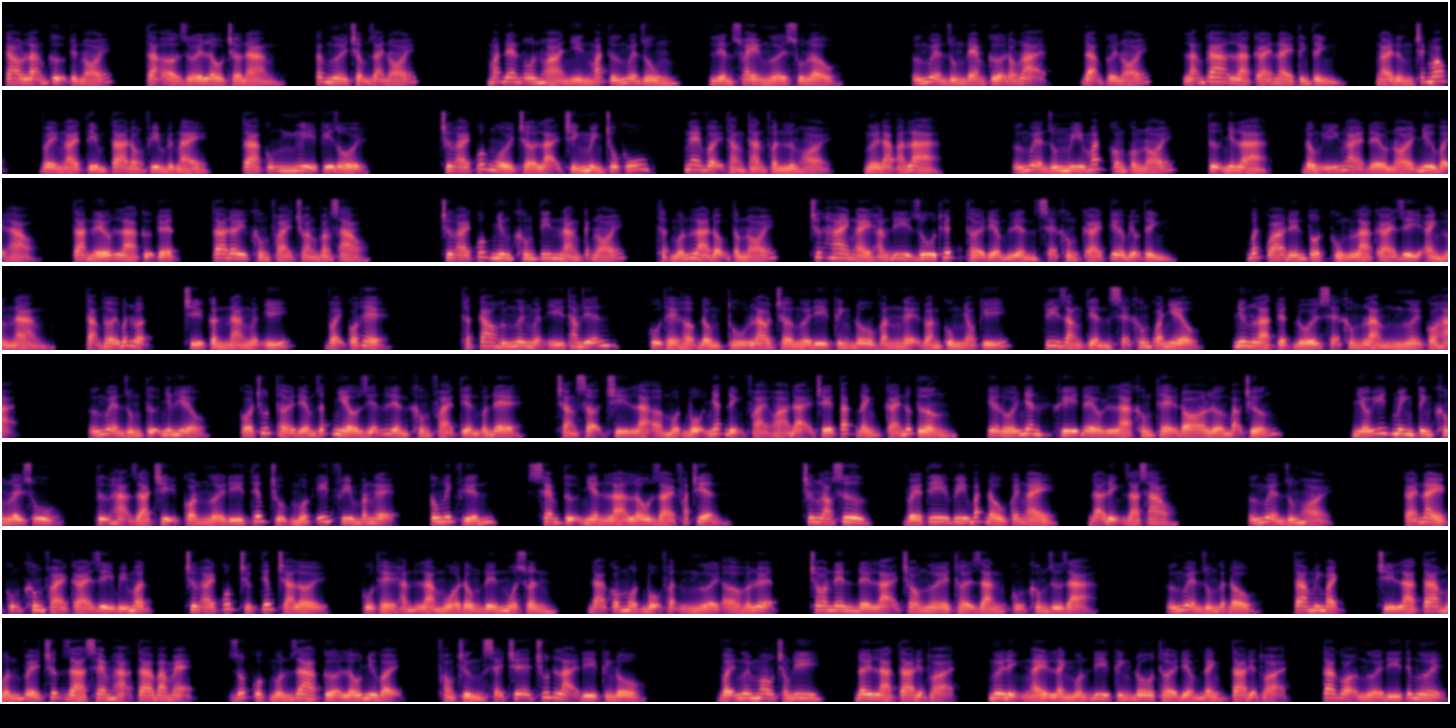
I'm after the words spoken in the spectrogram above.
Cao lãng cự tuyệt nói, ta ở dưới lầu chờ nàng, các ngươi chậm rãi nói. Mắt đen ôn hòa nhìn mắt ứng nguyễn dung, liền xoay người xuống lầu. Ứng Nguyễn Dung đem cửa đóng lại, đạm cười nói, lãng ca là cái này tính tình, ngài đừng trách móc, về ngài tìm ta đóng phim việc này, ta cũng nghĩ kỹ rồi. Trương Ái Quốc ngồi trở lại chính mình chỗ cũ, nghe vậy thẳng thắn phần lương hỏi, người đáp án là. Ứng Nguyễn Dung mi mắt cong cong nói, tự nhiên là, đồng ý ngài đều nói như vậy hảo, ta nếu là cự tuyệt, ta đây không phải choáng vắng sao. Trương Ái Quốc nhưng không tin nàng cách nói, thật muốn là động tâm nói, trước hai ngày hắn đi du thuyết thời điểm liền sẽ không cái kia biểu tình. Bất quá đến tột cùng là cái gì ảnh hưởng nàng, tạm thời bất luận, chỉ cần nàng nguyện ý, vậy có thể. Thật cao hứng ngươi nguyện ý tham diễn, cụ thể hợp đồng thù lao chờ ngươi đi kinh đô văn nghệ đoàn cùng nhau ký, tuy rằng tiền sẽ không quá nhiều, nhưng là tuyệt đối sẽ không làm ngươi có hại. Ứng Nguyễn Dung tự nhiên hiểu, có chút thời điểm rất nhiều diễn liền không phải tiền vấn đề, chẳng sợ chỉ là ở một bộ nhất định phải hỏa đại chế tác đánh cái nước tương, kia đối nhân khi đều là không thể đo lường bạo trướng. Nhiều ít minh tinh không lấy xu, tự hạ giá trị con người đi tiếp chụp một ít phim văn nghệ, công ích phiến, xem tự nhiên là lâu dài phát triển. Trương lão sư, về TV bắt đầu quay ngày, đã định ra sao? Ứng Nguyễn Dung hỏi. Cái này cũng không phải cái gì bí mật, Trương Ái Quốc trực tiếp trả lời, cụ thể hẳn là mùa đông đến mùa xuân, đã có một bộ phận người ở huấn luyện, cho nên để lại cho ngươi thời gian cũng không dư giả. Ứng Nguyễn Dung gật đầu, ta minh bạch, chỉ là ta muốn về trước ra xem hạ ta ba mẹ, rốt cuộc muốn ra cửa lâu như vậy, phòng trừng sẽ trễ chút lại đi kinh đô. Vậy ngươi mau chóng đi, đây là ta điện thoại, ngươi định ngày lành muốn đi kinh đô thời điểm đánh ta điện thoại, ta gọi người đi tiếp ngươi.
